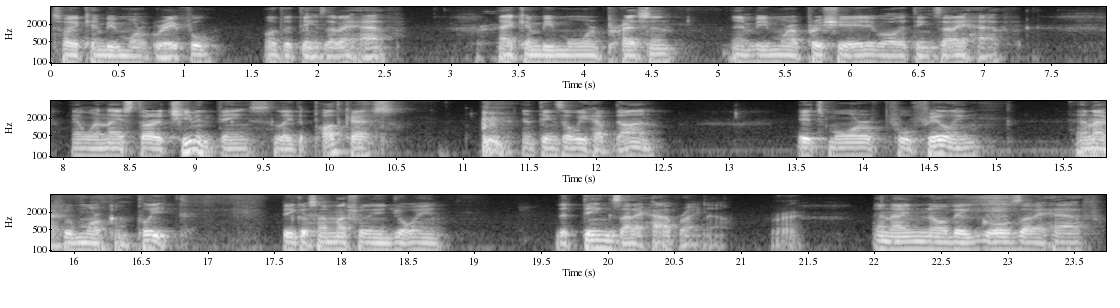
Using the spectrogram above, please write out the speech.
so I can be more grateful of the things that I have. I can be more present and be more appreciative of the things that I have. And when I start achieving things like the podcast and things that we have done, it's more fulfilling and I feel more complete because I'm actually enjoying the things that I have right now. Right. And I know the goals that I have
